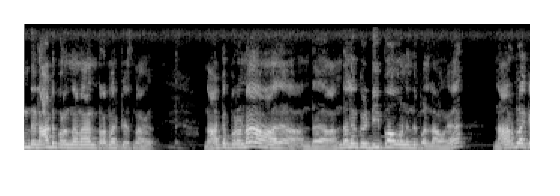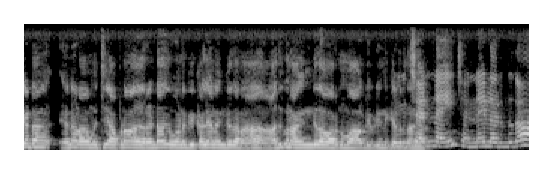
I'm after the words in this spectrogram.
இந்த நாட்டுப்புறம் தானான்ற மாதிரி பேசுனாங்க. நாட்டுப்புறம்னா அந்த அந்த அளவுக்கு டீப்பா ஒன்று இது பண்ணல அவங்க. நார்மலா கேட்டாங்க என்னடா மச்சி அப்புறம் ரெண்டாவது உனக்கு கல்யாணம் இங்க தானா அதுக்கும் நாங்க இங்க தான் வரணுமா? அப்படி இப்படின்னு கேட்டிருந்தாங்க. சென்னை சென்னையில இருந்து தான்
